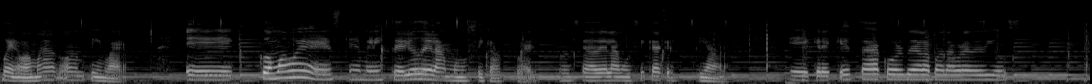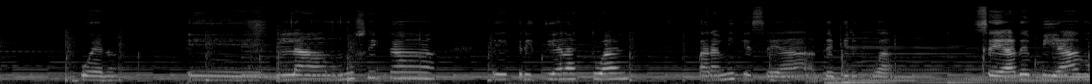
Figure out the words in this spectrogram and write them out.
Bueno, vamos a continuar. Eh, ¿Cómo ves el ministerio de la música actual? O sea, de la música cristiana. Eh, ¿Crees que está acorde a la palabra de Dios? Bueno, eh, la música cristiana actual, para mí que se ha desvirtuado, se ha desviado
